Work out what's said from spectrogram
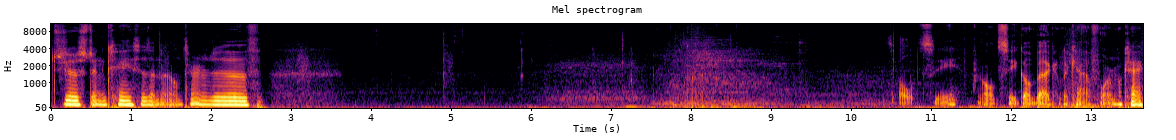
Just in case as an alternative. Alt C. Alt C going back into cat form, okay.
